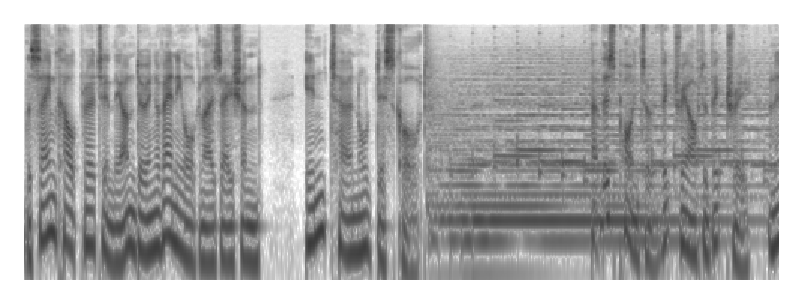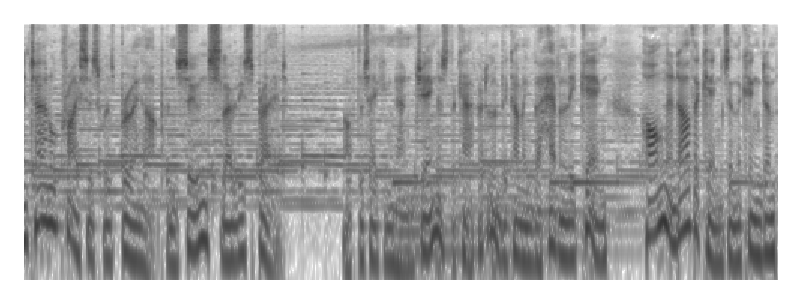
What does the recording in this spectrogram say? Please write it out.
The same culprit in the undoing of any organization internal discord. At this point of victory after victory, an internal crisis was brewing up and soon slowly spread. After taking Nanjing as the capital and becoming the Heavenly King, Hong and other kings in the kingdom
